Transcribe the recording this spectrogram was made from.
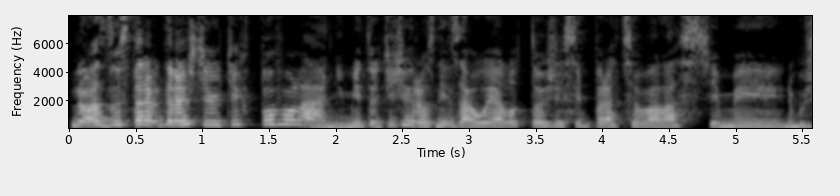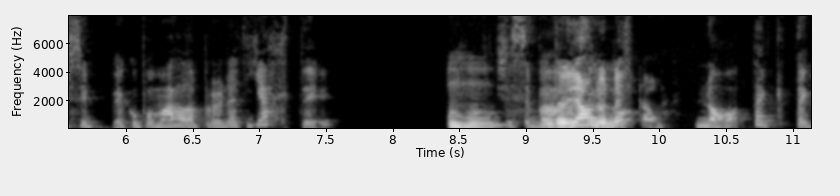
No a zůstaneme teda ještě u těch povolání. Mě totiž hrozně zaujalo to, že jsi pracovala s těmi, nebo že jsi jako pomáhala prodat jachty. Mm-hmm. Že jsi byla to dělám do dneška. No, tak, tak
